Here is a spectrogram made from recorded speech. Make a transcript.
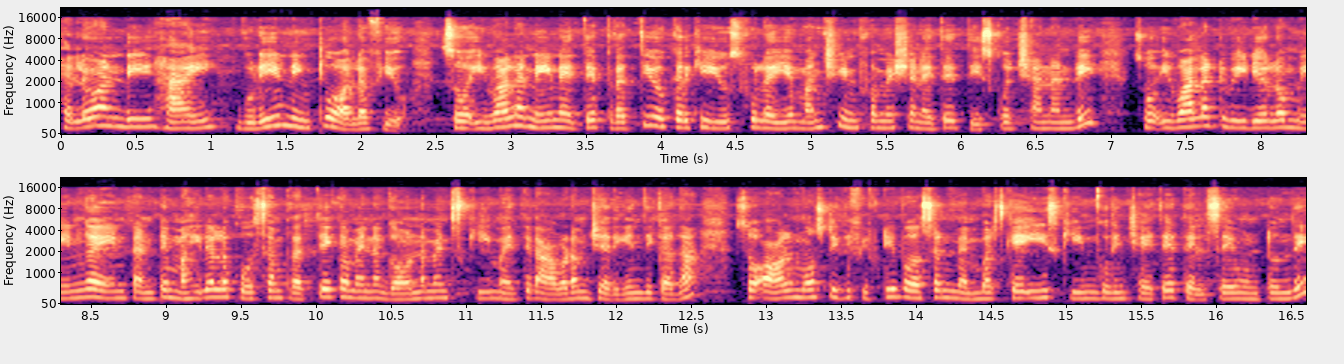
హలో అండి hi good evening to all of you so ఇవాళ నేనైతే ప్రతి ఒక్కరికి యూస్ఫుల్ అయ్యే మంచి ఇన్ఫర్మేషన్ అయితే తీసుకొచ్చానండి. సో ఇవాళ వీడియోలో మెయిన్గా ఏంటంటే మహిళల కోసం ప్రత్యేకమైన గవర్నమెంట్ స్కీమ్ అయితే రావడం జరిగింది కదా. సో ఆల్మోస్ట్ ఇది ఫిఫ్టీ పర్సెంట్ మెంబర్స్కే ఈ స్కీమ్ గురించి అయితే తెలిసే ఉంటుంది.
